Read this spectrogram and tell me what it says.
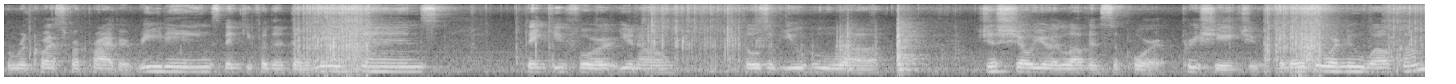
requests for private readings. Thank you for the donations. Thank you for, you know, those of you who uh, just show your love and support. Appreciate you. For those who are new, welcome.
